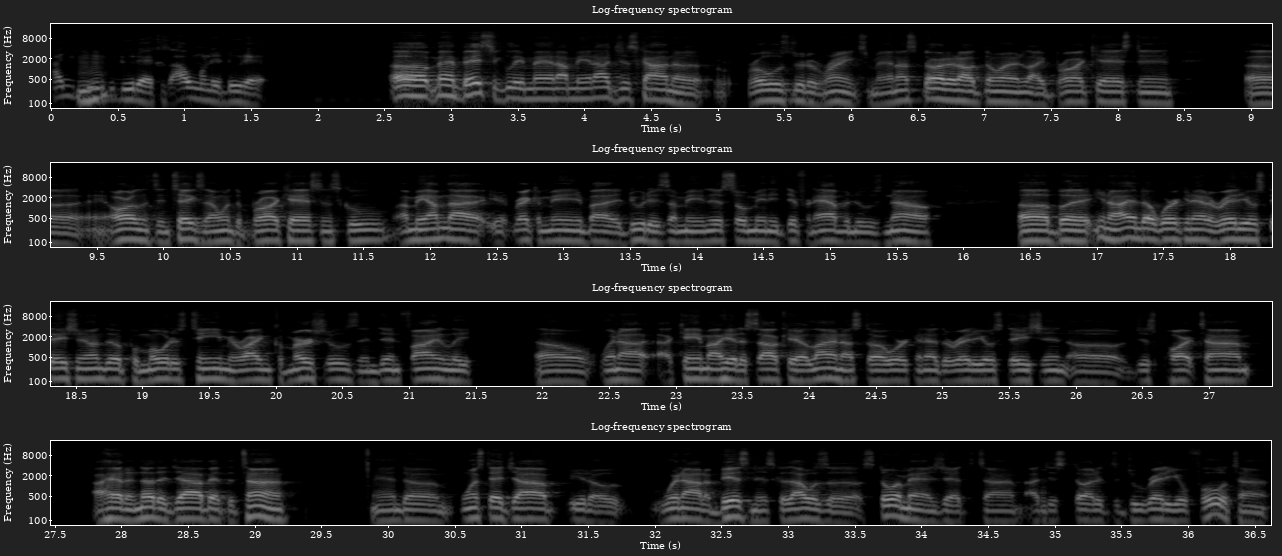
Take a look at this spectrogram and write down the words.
How you mm-hmm. do that? Because I want to do that. Uh, man, basically, man. I mean, I just kind of rose through the ranks, man. I started out doing like broadcasting uh in Arlington, Texas. I went to broadcasting school. I mean, I'm not recommending anybody to do this. I mean, there's so many different avenues now. Uh, but you know, I ended up working at a radio station under a promoters team and writing commercials. And then finally, uh, when I, I came out here to South Carolina, I started working at the radio station, uh, just part time. I had another job at the time, and um, once that job, you know, went out of business because I was a store manager at the time, I just started to do radio full time.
